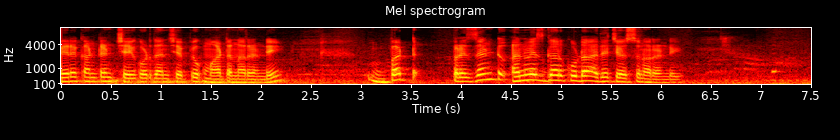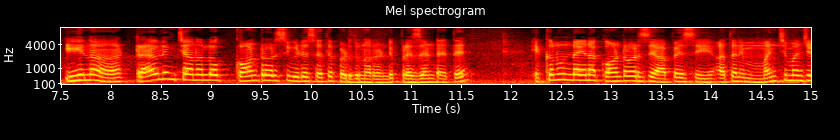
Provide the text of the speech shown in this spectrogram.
వేరే కంటెంట్ చేయకూడదని చెప్పి ఒక మాట అన్నారండి. బట్ ప్రజెంట్ అన్వేష్ గారు కూడా అదే చేస్తున్నారండి. ఈయన ట్రావెలింగ్ ఛానల్లో కాంట్రవర్సీ వీడియోస్ అయితే పెడుతున్నారండి ప్రజెంట్ అయితే. ఎక్కడ నుండైనా కాంట్రవర్సీ ఆపేసి అతని మంచి మంచి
